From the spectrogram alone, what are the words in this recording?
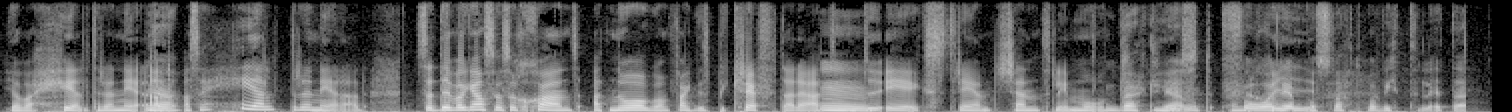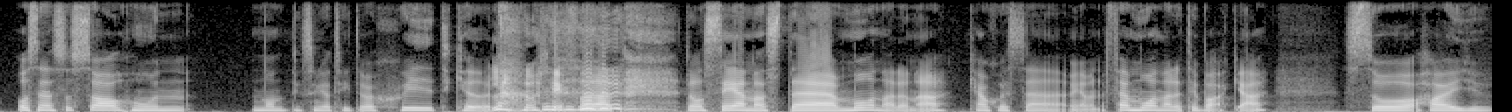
jag var helt dränerad. Ja. Alltså helt dränerad. Så det var ganska så skönt att någon faktiskt bekräftade att Mm. du är extremt känslig mot Verkligen. just Få energi. det på svart på vitt lite. Och sen så sa hon någonting som jag tyckte var skitkul. Det är för att de senaste månaderna, kanske sen, menar, fem månader tillbaka, så har jag ju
